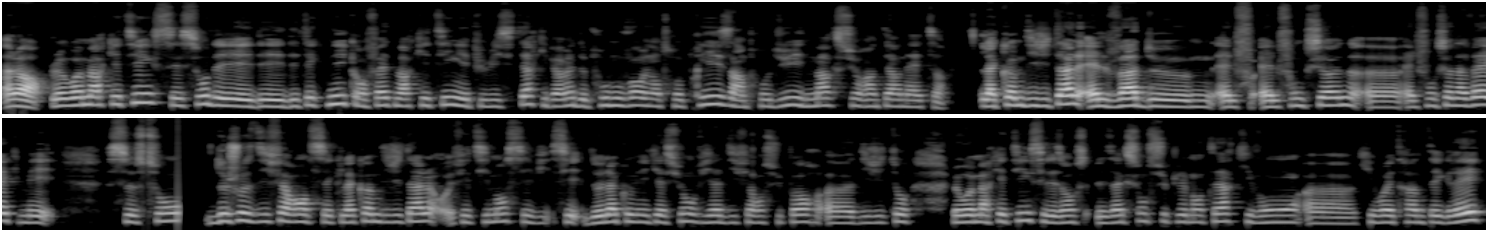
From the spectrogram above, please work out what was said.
Alors, le web marketing, ce sont des, techniques en fait marketing et publicitaires qui permettent de promouvoir une entreprise, un produit, une marque sur Internet. La com digitale, elle va de, elle, elle fonctionne, euh, elle fonctionne avec, mais ce sont deux choses différentes. C'est que la com digitale, effectivement, c'est de la communication via différents supports digitaux. Le web marketing, c'est les, actions supplémentaires qui vont, qui vont être intégrées,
